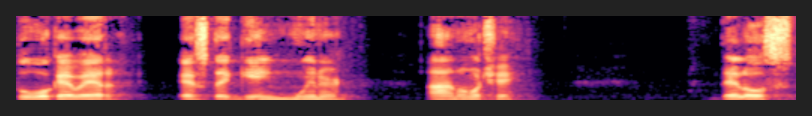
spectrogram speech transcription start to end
tuvo que ver este game winner anoche de los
